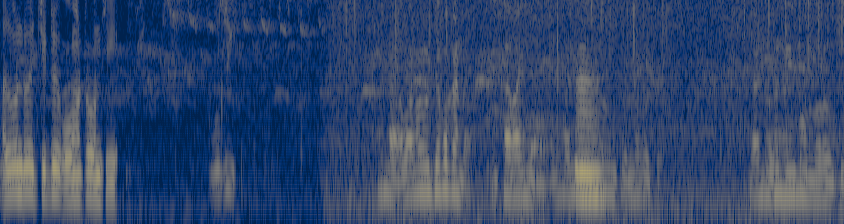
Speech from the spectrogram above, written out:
അതുകൊണ്ട് വെച്ചിട്ട് ഓട്ടർ ഓൺ ചെയ്യാം. രണ്ട് ദിവസം കഴിയുമ്പോൾ ഒന്നുകൂടെ വെച്ചു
